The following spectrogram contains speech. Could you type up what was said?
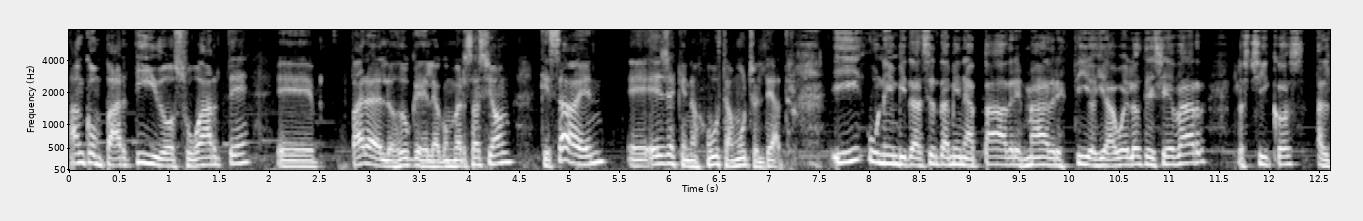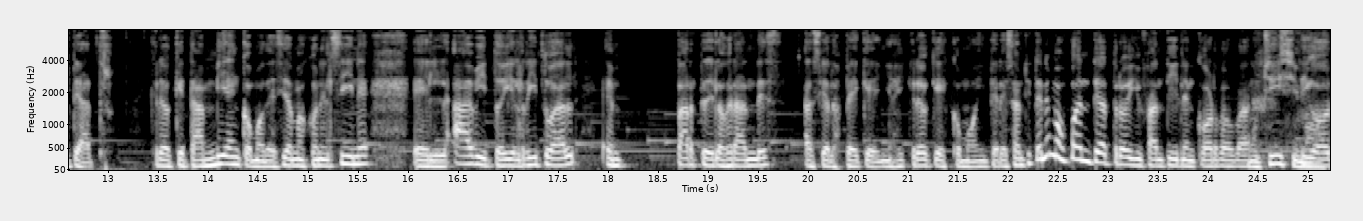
han compartido su arte eh, para los duques de la conversación, que saben, eh, ellas que nos gusta mucho el teatro. Y una invitación también a padres, madres, tíos y abuelos de llevar los chicos al teatro. Creo que también, como decíamos con el cine, el hábito y el ritual en parte de los grandes hacia los pequeños y creo que es como interesante. Y tenemos buen teatro infantil en Córdoba. Muchísimo. Digo,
